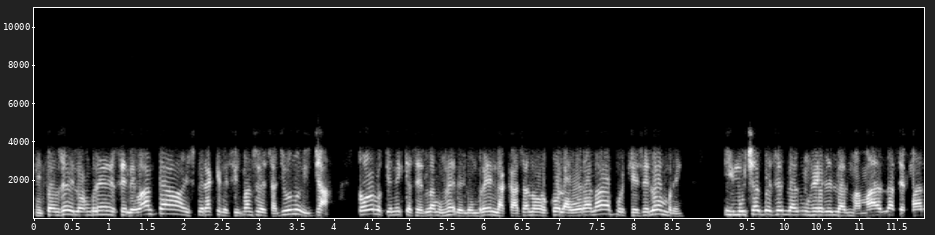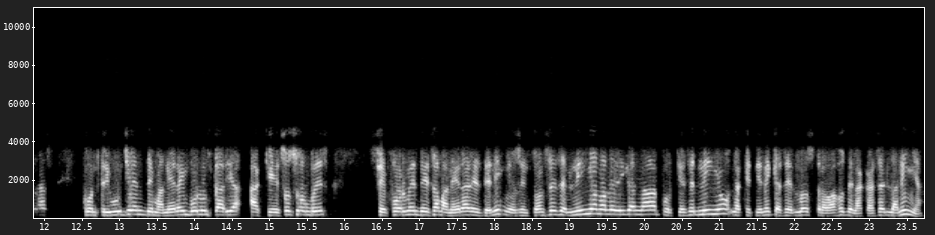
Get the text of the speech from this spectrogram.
Entonces el hombre se levanta, espera que le sirvan su desayuno y ya. Todo lo tiene que hacer la mujer. El hombre en la casa no colabora nada porque es el hombre. Y muchas veces las mujeres, las mamás, las hermanas, contribuyen de manera involuntaria a que esos hombres se formen de esa manera desde niños. Entonces el niño no le diga nada porque es el niño la que tiene que hacer los trabajos de la casa es la niña.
